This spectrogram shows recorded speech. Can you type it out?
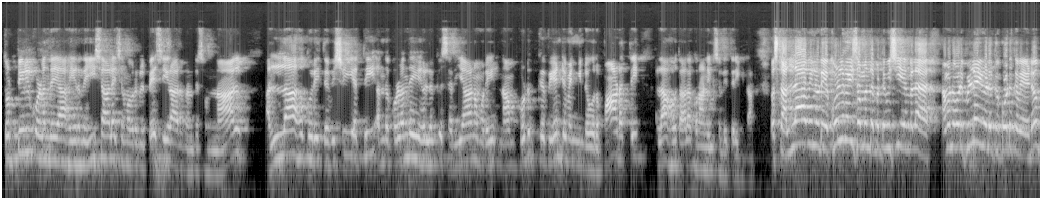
தொட்டில் குழந்தையாக இருந்த ஈசாலேசம் அவர்கள் பேசுகிறார்கள் என்று சொன்னால் அல்லாஹ் குறித்த விஷயத்தை அந்த குழந்தைகளுக்கு சரியான முறையில் நாம் கொடுக்க வேண்டும் என்கின்ற ஒரு பாடத்தை அல்லாஹு தாலா குரானில் சொல்லித் தருகிறான். ஃபர்ஸ்ட் அல்லாஹ்வினுடைய கொள்கை சம்பந்தப்பட்ட விஷயங்களை நம்மளுடைய பிள்ளைகளுக்கு கொடுக்க வேண்டும்.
